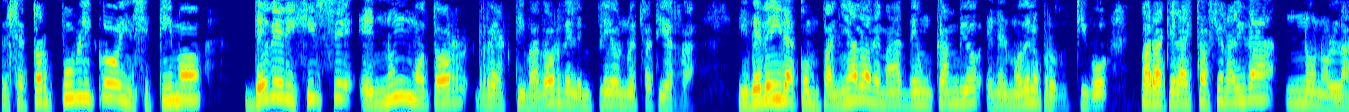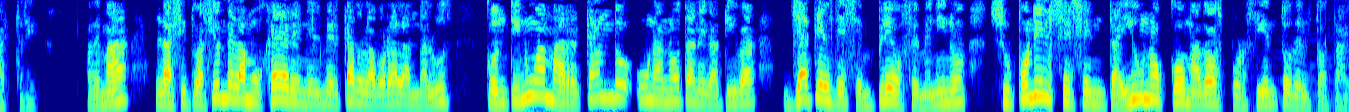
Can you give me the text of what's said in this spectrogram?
El sector público, insistimos, debe erigirse en un motor reactivador del empleo en nuestra tierra y debe ir acompañado además de un cambio en el modelo productivo para que la estacionalidad no nos lastre. Además, la situación de la mujer en el mercado laboral andaluz continúa marcando una nota negativa ya que el desempleo femenino supone el 61,2% del total.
